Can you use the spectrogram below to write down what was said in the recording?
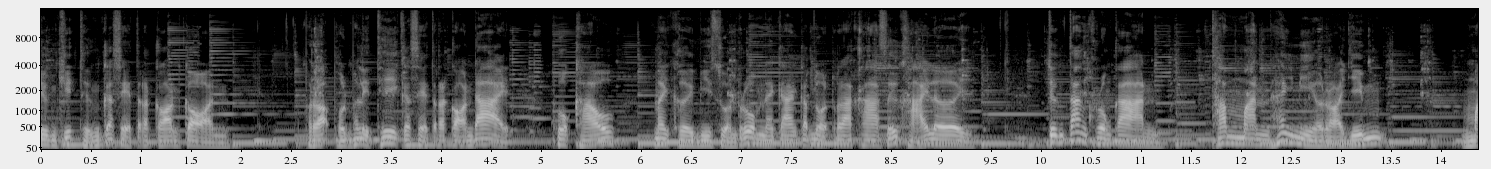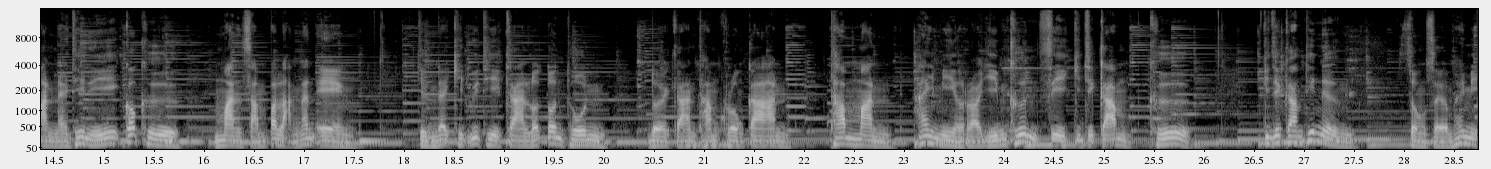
จึงคิดถึงเกษตรกรก่อน เพราะผลผลิตที่เกษตรกรได้ พวกเขาไม่เคยมีส่วนร่วมในการกำหนดราคาซื้อขายเลย จึงตั้งโครงการทำมันให้มีรอยยิ้ม มันในที่นี้ก็คือมันสำปะหลังนั่นเอง จึงได้คิดวิธีการลดต้นทุน โดยการทำโครงการทำมันให้มีรอยยิ้มขึ้น 4 กิจกรรม คือ กิจกรรมที่ 1 ส่งเสริมให้มี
